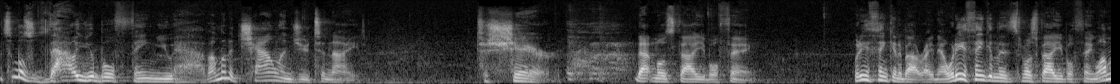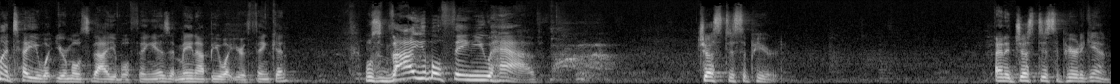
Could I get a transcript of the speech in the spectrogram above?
What's the most valuable thing you have? I'm going to challenge you tonight to share that most valuable thing. What are you thinking about right now? What are you thinking that's the most valuable thing? Well, I'm going to tell you what your most valuable thing is. It may not be what you're thinking. Most valuable thing you have just disappeared. And it just disappeared again.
